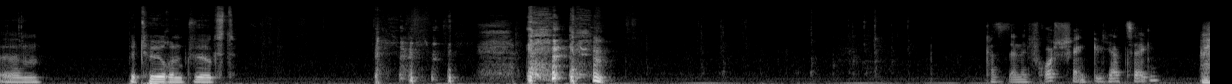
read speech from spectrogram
ähm, betörend wirkst. Deine Froschschenkel herzeigen?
